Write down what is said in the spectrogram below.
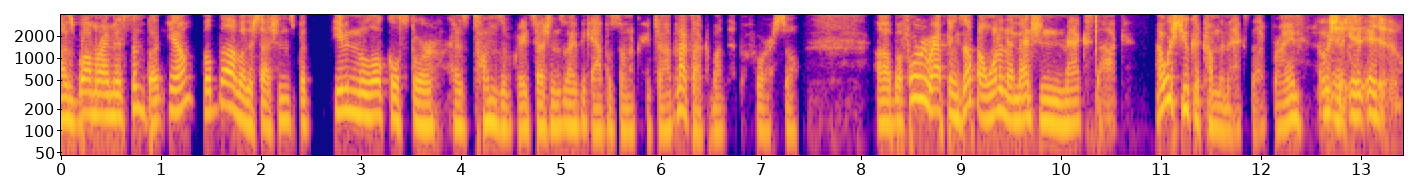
I was bummer I missed them, but you know they'll, they'll have other sessions. But even the local store has tons of great sessions, and I think Apple's done a great job. And I've talked about that before. So uh, before we wrap things up, I wanted to mention MacStock. I wish you could come to MacStock, Brian. i wish i It- could it- too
